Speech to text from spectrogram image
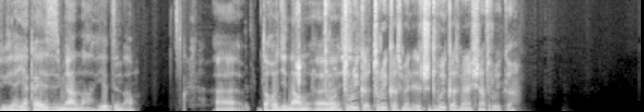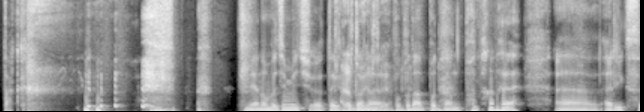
e, jaka jest zmiana jedyna? E, dochodzi nam... E, trójka, trójka zmienia, czy znaczy dwójka zmienia się na trójkę. Tak. Nie, no będziemy mieć e, tutaj podane, poda, podane, podane RX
